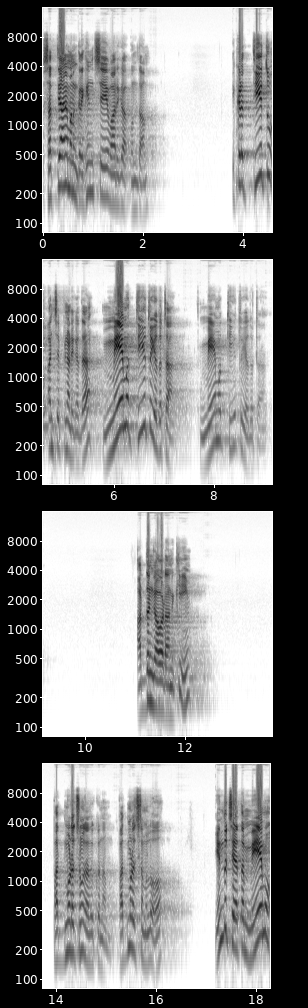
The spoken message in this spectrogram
సత్యాన్ని మనం గ్రహించే వారిగా ఉందాం. ఇక్కడ తీతు అని చెప్పినాడు కదా మేము తీతు ఎదుట మేము తీతు ఎదుట అర్థం కావడానికి పద్మూడచనం చదువుకున్నాం. పద్మూడచనంలో ఎందుచేత మేము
